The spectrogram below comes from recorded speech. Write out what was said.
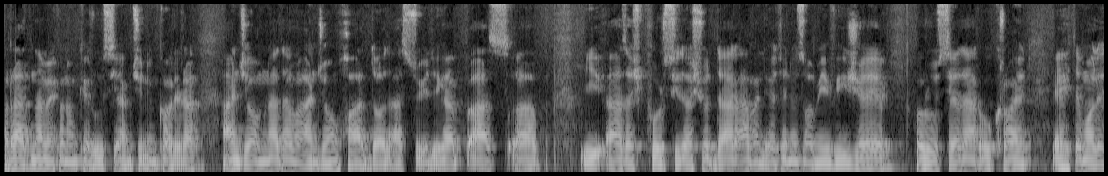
رد نمی‌کنم که روسیه همچنین کاری را انجام نده و انجام خواهد داد. از سوی دیگه از ازش پرسیده شد در عملیات نظامی ویژه. روسیه در اوکراین احتمال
